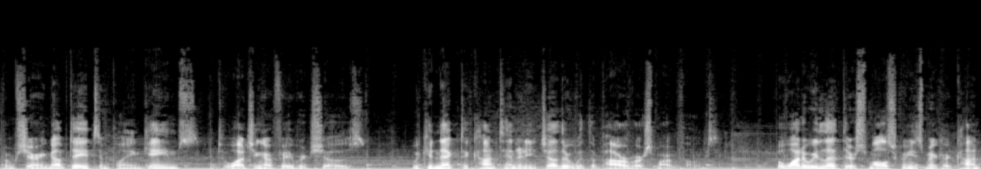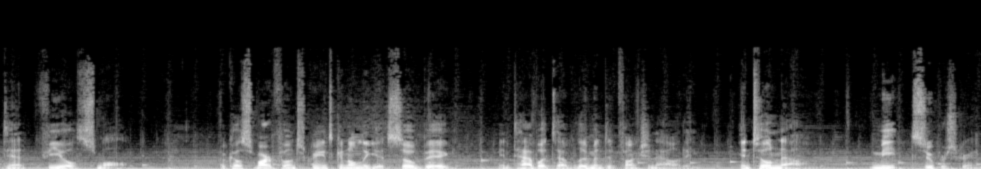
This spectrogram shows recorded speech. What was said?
From sharing updates and playing games to watching our favorite shows, we connect to content and each other with the power of our smartphones. But why do we let their small screens make our content feel small? Because smartphone screens can only get so big and tablets have limited functionality. Until now, meet SuperScreen,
